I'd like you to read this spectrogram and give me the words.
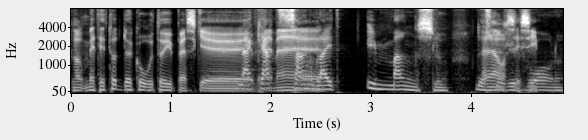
Donc, mettez tout de côté parce que. La carte vraiment, semble être immense, là, de Ah ce non, que j'ai voir. Là.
